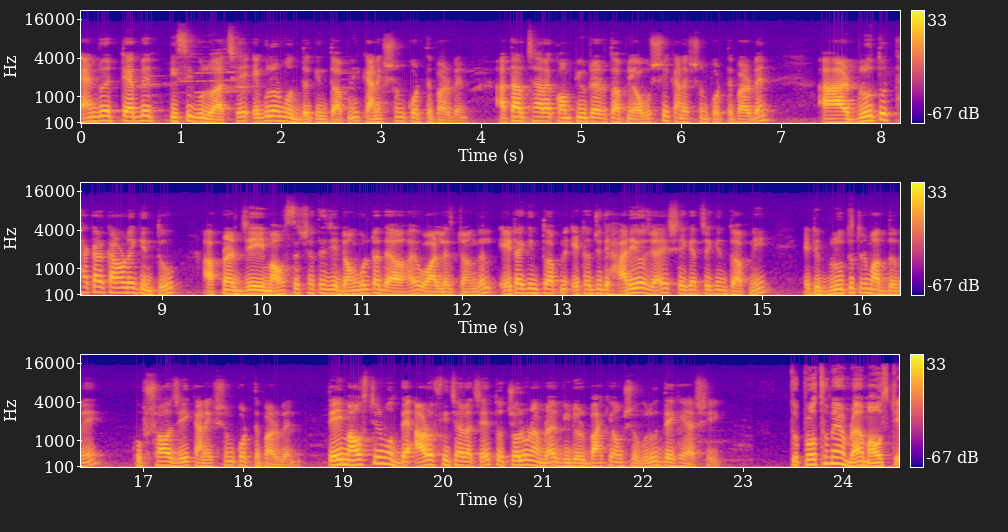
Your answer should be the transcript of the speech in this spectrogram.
অ্যান্ড্রয়েড ট্যাবলেট পিসিগুলো আছে, এগুলোর মধ্যে কিন্তু আপনি কানেকশন করতে পারবেন। আর তাছাড়া কম্পিউটারে তো আপনি অবশ্যই কানেকশন করতে পারবেন। আর ব্লুটুথ থাকার কারণে কিন্তু আপনার যে মাউসের সাথে যে ডঙ্গলটা দেওয়া হয় ওয়ারলেস ডঙ্গল এটা কিন্তু আপনি, এটা যদি হারিয়েও যায়, সেক্ষেত্রে কিন্তু আপনি এটি ব্লুটুথের মাধ্যমে খুব সহজেই কানেকশন করতে পারবেন। তো এই মাউসটির মধ্যে আরও ফিচার আছে, তো চলুন আমরা ভিডিওর বাকি অংশগুলো দেখে আসি। তো প্রথমে আমরা মাউসটি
